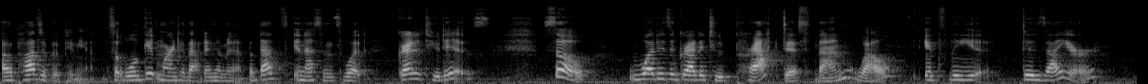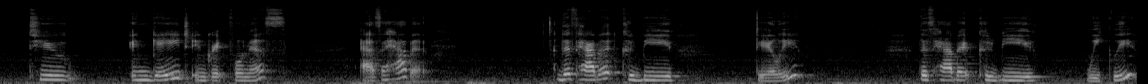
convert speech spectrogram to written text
a positive opinion. So we'll get more into that in a minute, but that's in essence what gratitude is. So, what is a gratitude practice then? Well, it's the desire to engage in gratefulness as a habit. This habit could be daily. This habit could be weekly,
